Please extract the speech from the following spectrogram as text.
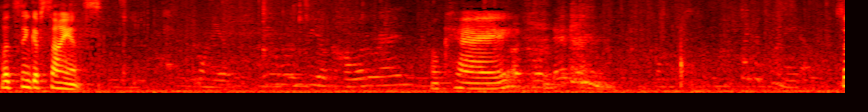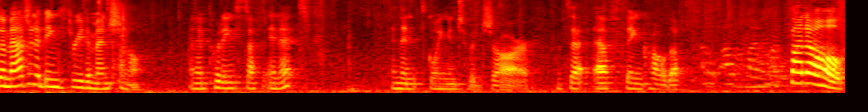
Let's think of science. Okay. So imagine it being three dimensional, and I'm putting stuff in it, and then it's going into a jar. What's that F thing called? A funnel.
